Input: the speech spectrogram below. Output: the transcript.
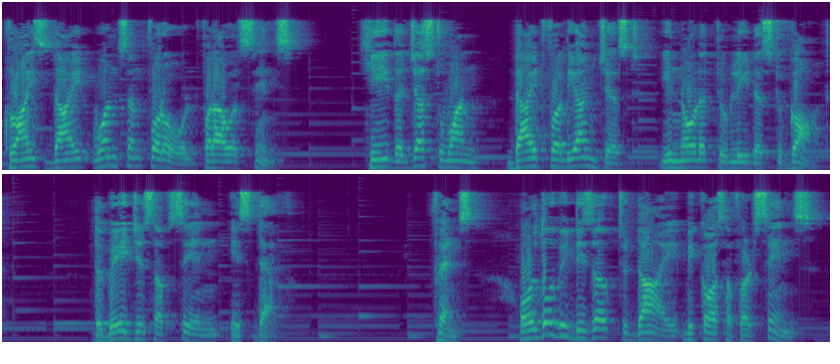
Christ died once and for all for our sins. He, the just one, died for the unjust in order to lead us to God. The wages of sin is death. Friends, although we deserve to die because of our sins,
